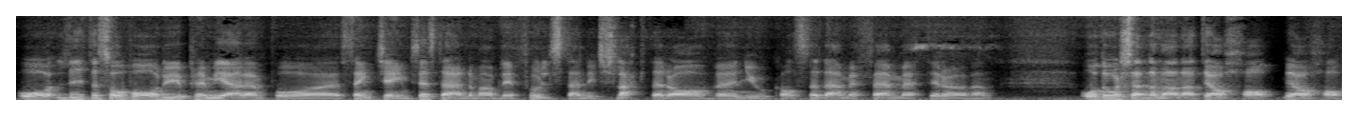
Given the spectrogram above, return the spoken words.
Och lite så var det ju premiären på eh, St. James's där när man blev fullständigt slaktad av eh, Newcastle där med 5-1 i röven. Och då kände man att jaha, jaha,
